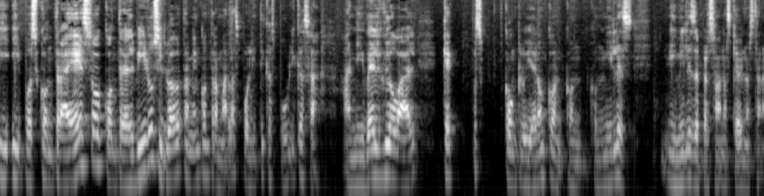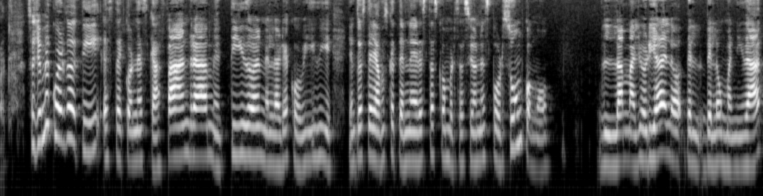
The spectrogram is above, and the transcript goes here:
Y, pues contra eso, contra el virus y luego también contra malas políticas públicas a, a nivel global que pues concluyeron con, con, con miles y miles de personas que hoy no están acá. O sea, yo me acuerdo de ti este, con escafandra, metido en el área COVID y, entonces teníamos que tener estas conversaciones por Zoom como la mayoría de, la humanidad.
